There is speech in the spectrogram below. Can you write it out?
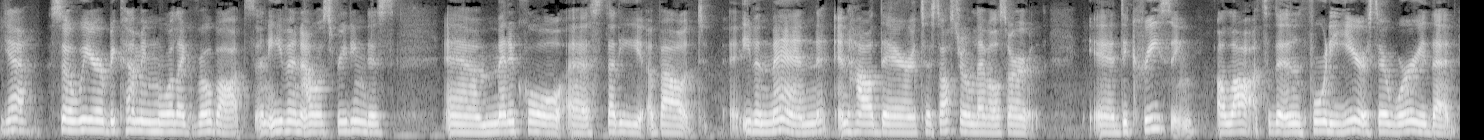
Yeah. So we are becoming more like robots. And even I was reading this um, medical uh, study about even men and how their testosterone levels are uh, decreasing a lot. So that in 40 years, they're worried that,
